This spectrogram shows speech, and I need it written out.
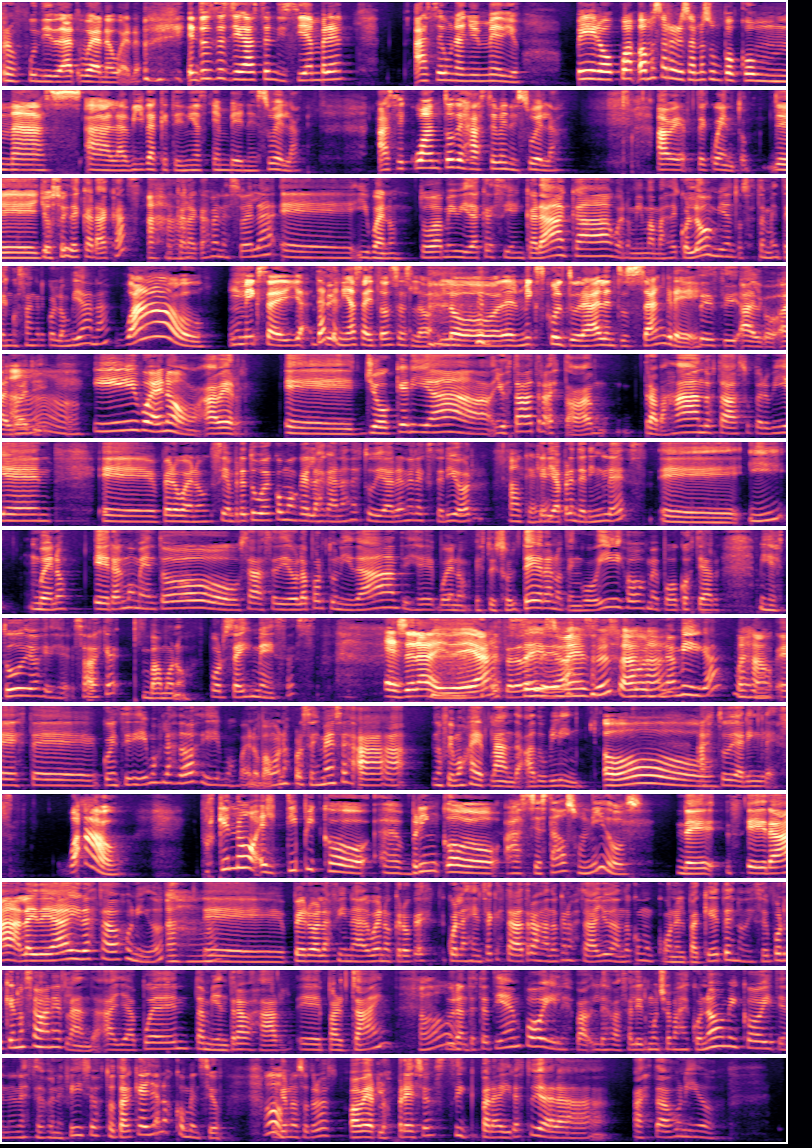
profundidad. Bueno, bueno. Entonces llegaste en diciembre, hace un año y medio. Pero vamos a regresarnos un poco más a la vida que tenías en Venezuela. ¿Hace cuánto dejaste Venezuela? A ver, te cuento. yo soy de Caracas, de Caracas, Venezuela, eh, y bueno, toda mi vida crecí en Caracas. Bueno, mi mamá es de Colombia, entonces también tengo sangre colombiana. ¡Wow! Un mix ahí. Ya, tenías ahí entonces lo, lo el mix cultural en tu sangre. Sí, sí, algo, algo allí. Ah. Y bueno, a ver, eh, yo quería, yo estaba, estaba trabajando, estaba súper bien, eh, pero bueno, siempre tuve como que las ganas de estudiar en el exterior. Quería aprender inglés eh, y bueno, era el momento, o sea, se dio la oportunidad, dije, bueno, estoy soltera, no tengo hijos, me puedo costear mis estudios y dije, ¿sabes qué? Vámonos, por seis meses. Esa era la idea. Esa era seis la idea. meses. Con una amiga, bueno, este, coincidimos las dos dijimos, bueno, vámonos por seis meses a nos fuimos a Irlanda, a Dublín. Oh. A estudiar inglés. ¡Wow! ¿Por qué no el típico eh, brinco hacia Estados Unidos? De, era la idea de ir a Estados Unidos, eh, pero a la final, bueno, creo que con la agencia que estaba trabajando, que nos estaba ayudando como con el paquete, nos dice, ¿por qué no se van a Irlanda? Allá pueden también trabajar eh, part-time oh. durante este tiempo y les va, les va a salir mucho más económico y tienen estos beneficios. Total que ella nos convenció, porque oh. nosotros, a ver, los precios sí, para ir a estudiar a, a Estados Unidos,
